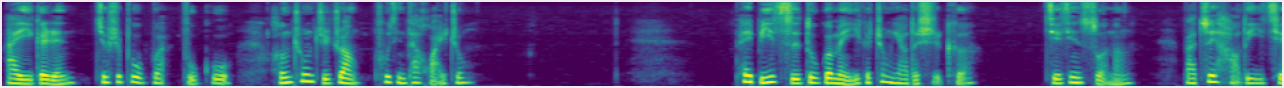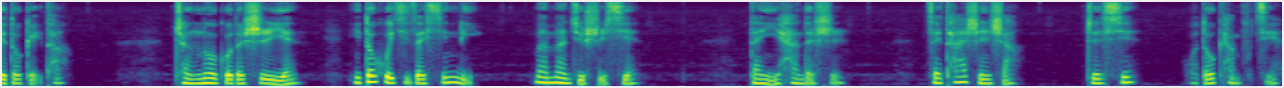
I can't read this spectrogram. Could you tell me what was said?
爱一个人就是不管不顾，横冲直撞扑进他怀中，陪彼此度过每一个重要的时刻，竭尽所能把最好的一切都给他。承诺过的誓言，你都会记在心里，慢慢去实现。但遗憾的是，在他身上，这些我都看不见。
